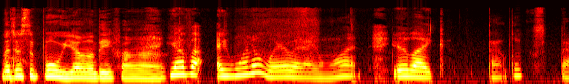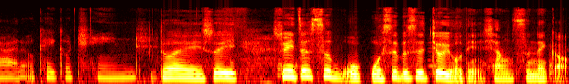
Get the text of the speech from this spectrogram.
那就是不一样的地方啊。Yeah, but I want to wear what I want. You're like, that looks bad. Okay, go change. 对，所以所以这次我我是不是就有点像是那个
